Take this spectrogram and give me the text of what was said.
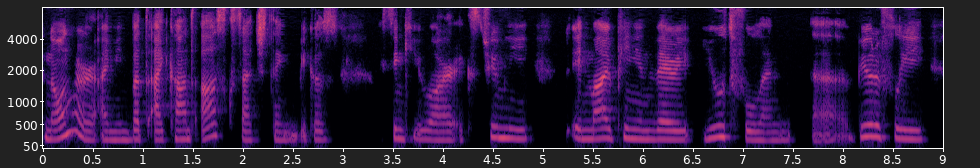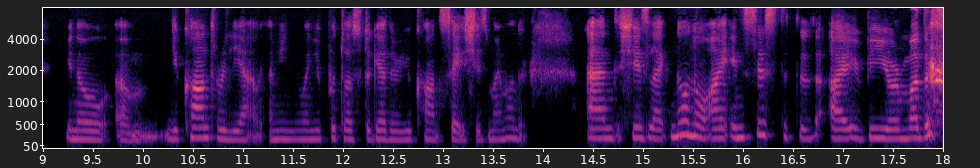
an honor i mean but i can't ask such thing because i think you are extremely in my opinion very youthful and uh, beautifully you know um, you can't really i mean when you put us together you can't say she's my mother. And she's like no no i insisted that i be your mother.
